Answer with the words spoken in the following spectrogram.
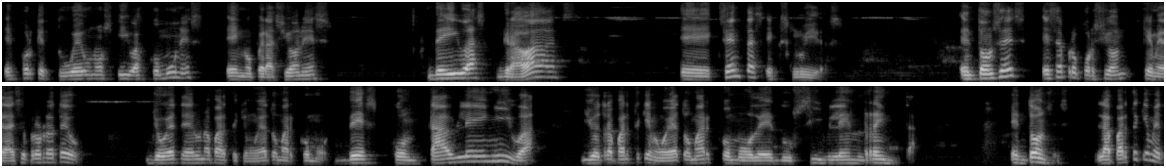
es porque tuve unos IVAs comunes en operaciones de IVAs grabadas, exentas, excluidas. Entonces, esa proporción que me da ese prorrateo, yo voy a tener una parte que me voy a tomar como descontable en IVA y otra parte que me voy a tomar como deducible en renta. Entonces, la parte que, me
